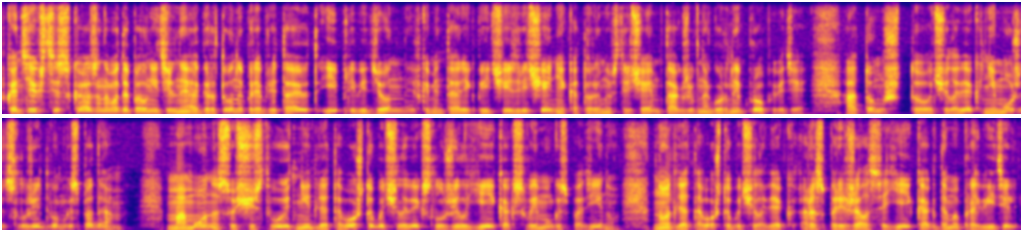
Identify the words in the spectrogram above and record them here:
В контексте сказанного дополнительные обертоны приобретают и приведенные в комментарии к притче изречения, которые мы встречаем также в Нагорной проповеди, о том, что человек не может служить двум господам. Мамона существует не для того, чтобы человек служил ей как своему господину, но для того, чтобы человек распоряжался ей как домоправитель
